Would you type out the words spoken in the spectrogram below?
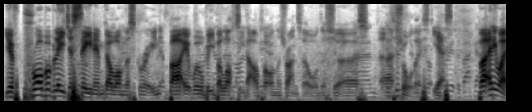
You've probably just seen him go on the screen, but it will be Belotti that I'll put on the transfer or the sh- uh, uh, shortlist. Yes, but anyway,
